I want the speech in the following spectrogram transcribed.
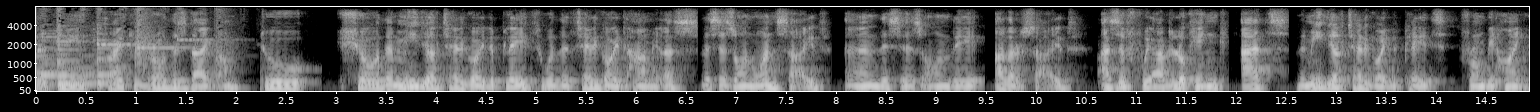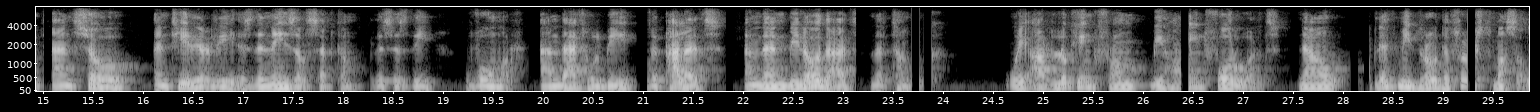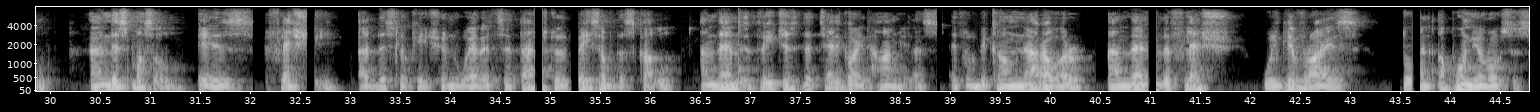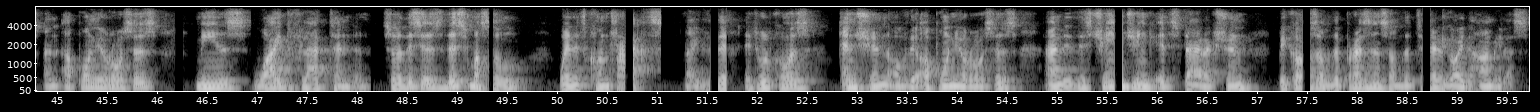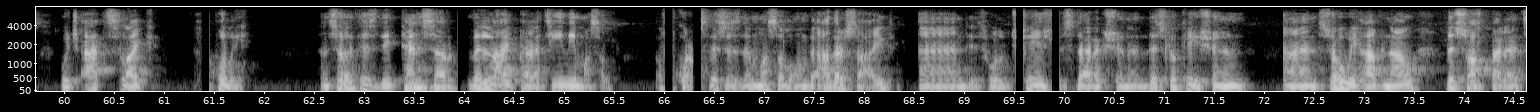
Let me try to draw this diagram to show the medial pterygoid plate with the pterygoid hamulus. This is on one side and this is on the other side as if we are looking at the medial pterygoid plate from behind. And so anteriorly is the nasal septum. This is the vomer. And that will be the palate. And then below that, the tongue. We are looking from behind forward. Now, let me draw the first muscle. And this muscle is fleshy at this location where it's attached to the base of the skull. And then it reaches the pterygoid hamulus. It will become narrower. And then the flesh will give rise to an aponeurosis. An aponeurosis means wide flat tendon. So this is this muscle, when it contracts like this, it will cause tension of the aponeurosis and it is changing its direction because of the presence of the pterygoid hamulus, which acts like a pulley. And so it is the tensor veli palatini muscle. Of course, this is the muscle on the other side, and it will change its direction at this location. And so we have now the soft palate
